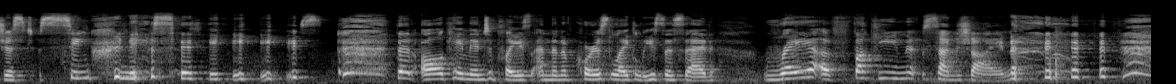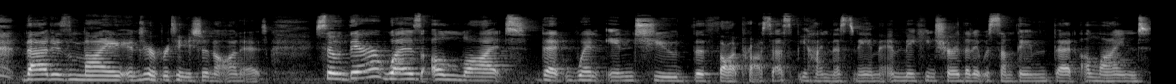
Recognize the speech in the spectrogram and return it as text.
just synchronicities that all came into place. And then, of course, like Lisa said, ray of fucking sunshine. that is my interpretation on it. So there was a lot that went into the thought process behind this name and making sure that it was something that aligned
